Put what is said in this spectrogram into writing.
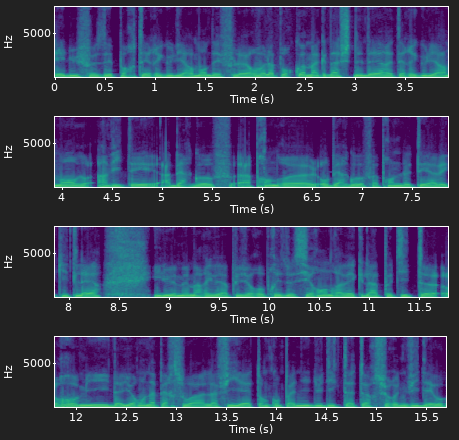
et lui faisait porter régulièrement des fleurs. Voilà pourquoi Magda Schneider était régulièrement invitée à Berghof, à prendre, au Berghof, à prendre le thé avec Hitler. Il lui est même arrivé à plusieurs reprises de s'y rendre avec la petite Romy. D'ailleurs, on aperçoit la fillette en compagnie du dictateur sur une vidéo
